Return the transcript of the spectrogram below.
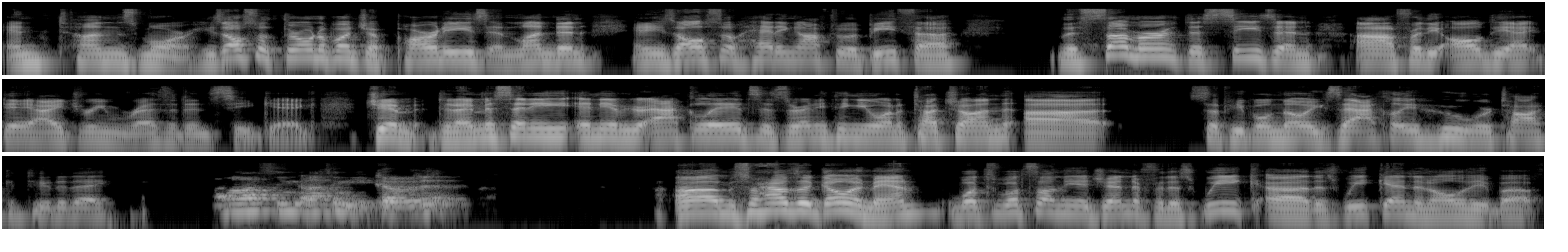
and tons more. He's also thrown a bunch of parties in London, and he's also heading off to Ibiza this summer, this season, uh, for the All Day I Dream residency gig. Jim, did I miss any any of your accolades? Is there anything you want to touch on? Uh, so people know exactly who we're talking to today? Oh, I think I think you covered it. Um, so how's it going, man? What's what's on the agenda for this week, uh, this weekend, and all of the above?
